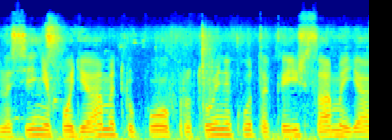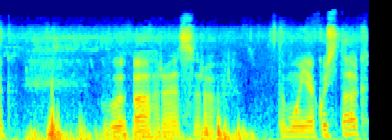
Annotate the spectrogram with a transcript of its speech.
насіння по діаметру, по протруйнику такий ж самий, як в агресора. Тому якось так.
